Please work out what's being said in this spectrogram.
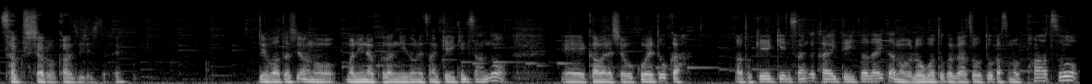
作者の感じでしたね。で私はあの、まあ、ニナコさん二度寝さんケイキンさんの、えー、可愛らしいお声とかあと経験さんが書いていただいたのロゴとか画像とかそのパーツを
